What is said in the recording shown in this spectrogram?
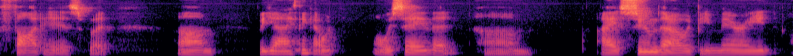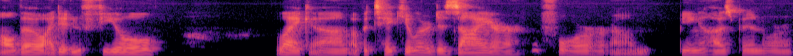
thought is, but um, but yeah, I think I would always say that um, I assumed that I would be married, although I didn't feel like um, a particular desire for um, being a husband or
